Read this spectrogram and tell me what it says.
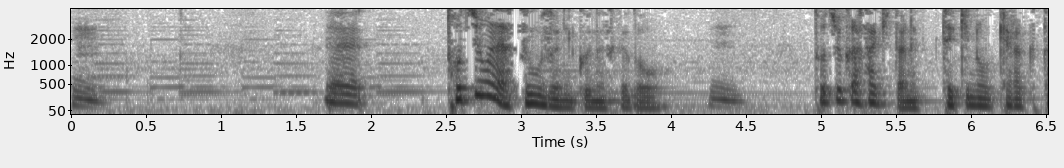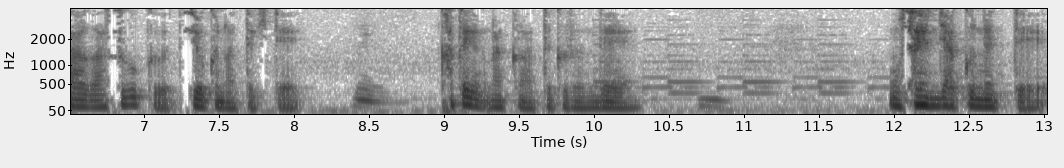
うん。で途中まではスムーズにいくんですけどうん。途中からさっき言ったね敵のキャラクターがすごく強くなってきてうん。勝てなくなってくるんで、戦略練って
